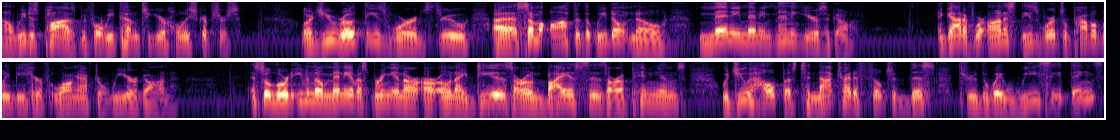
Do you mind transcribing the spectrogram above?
uh, we just pause before we come to your holy scriptures. Lord, you wrote these words through uh, some author that we don't know many, many, many years ago. And God, if we're honest, these words will probably be here long after we are gone. And so, Lord, even though many of us bring in our, our own ideas, our own biases, our opinions, would you help us to not try to filter this through the way we see things,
